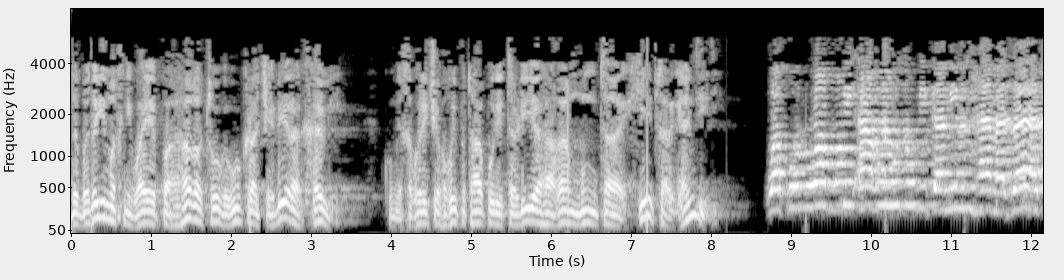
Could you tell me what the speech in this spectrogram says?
د بدی مخنیوي په هغه توګه وکړه چې ډیره خوي کومې خبرې چې هغوی په تا پورې تړي هغه مونږ ته هیڅ څرګندې دي. وقل رب أعوذ بك من همزات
